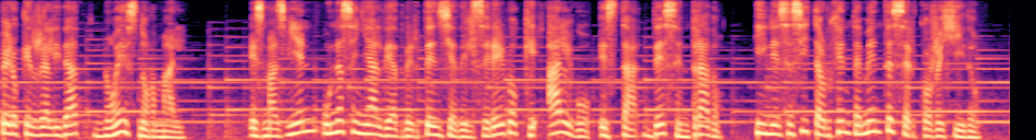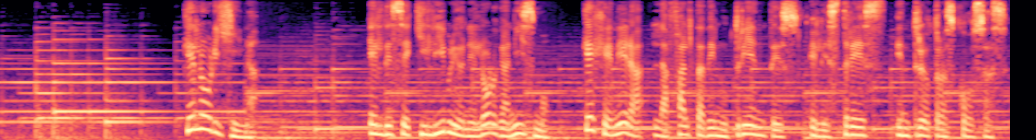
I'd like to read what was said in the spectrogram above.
pero que en realidad no es normal. Es más bien una señal de advertencia del cerebro que algo está descentrado y necesita urgentemente ser corregido. ¿Qué lo origina? El desequilibrio en el organismo, que genera la falta de nutrientes, el estrés, entre otras cosas.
